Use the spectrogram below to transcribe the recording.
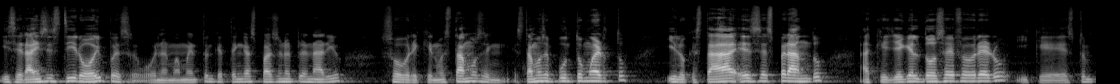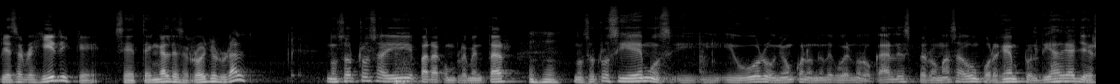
y será insistir hoy, pues, o en el momento en que tenga espacio en el plenario, sobre que no estamos en, estamos en punto muerto y lo que está es esperando a que llegue el 12 de febrero y que esto empiece a regir y que se detenga el desarrollo rural. Nosotros ahí, para complementar, nosotros sí hemos, y, hubo reunión con la Unión de Gobiernos Locales, pero más aún, por ejemplo, el día de ayer,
